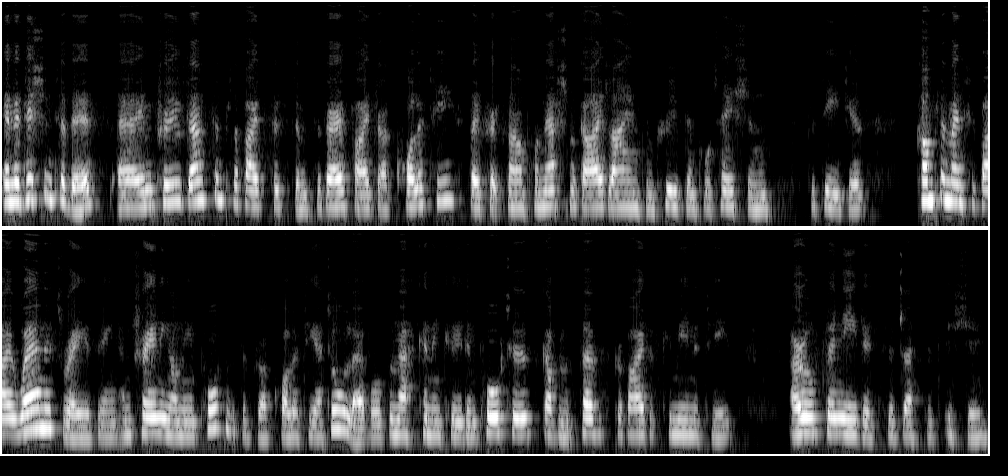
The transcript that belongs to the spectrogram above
In addition to this, uh, improved and simplified systems to verify drug quality, so for example national guidelines, improved importation procedures, complemented by awareness raising and training on the importance of drug quality at all levels, and that can include importers, government service providers, communities, are also needed to address this issue.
